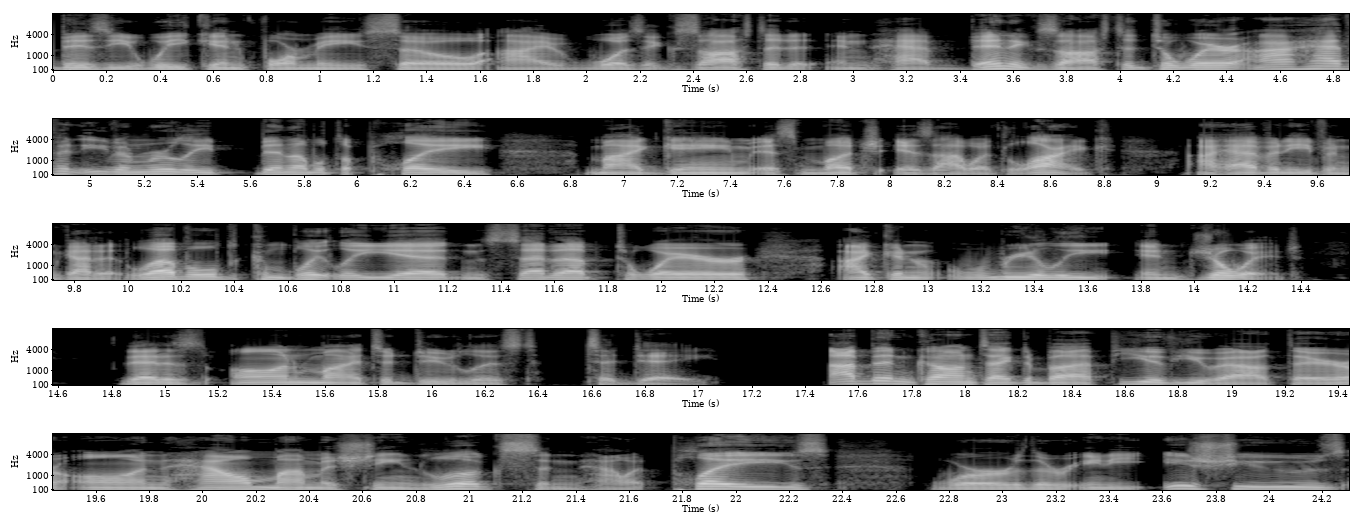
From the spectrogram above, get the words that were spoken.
busy weekend for me, so I was exhausted and have been exhausted to where I haven't even really been able to play my game as much as I would like. I haven't even got it leveled completely yet and set up to where I can really enjoy it. That is on my to do list today. I've been contacted by a few of you out there on how my machine looks and how it plays, were there any issues,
